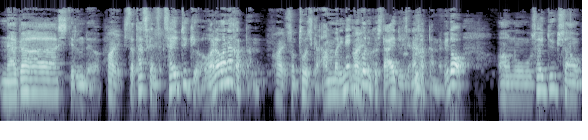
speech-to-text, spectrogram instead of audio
流してるんだよ。はい。したら確かに斎藤由貴は笑わなかったの。はい。その当時からあんまりね、はい。ニコニコしたアイドルじゃなかったんだけど、あの、斎藤由貴さんを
